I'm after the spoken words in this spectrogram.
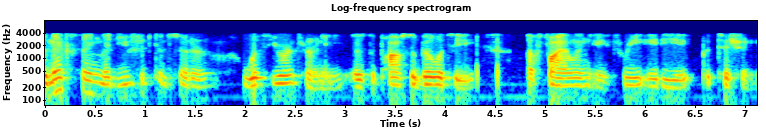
The next thing that you should consider with your attorney is the possibility of filing a 388 petition.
